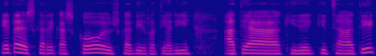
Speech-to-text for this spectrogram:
eta eskerrik asko Euskadi Gratiari ateak irekitzagatik.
